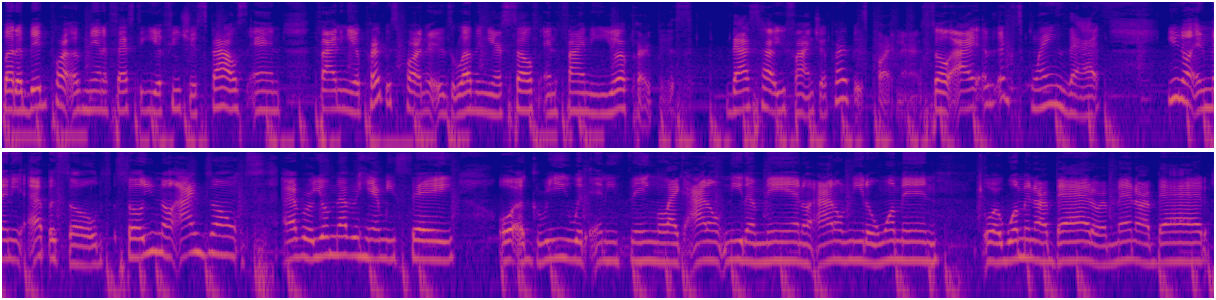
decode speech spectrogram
But a big part of manifesting your future spouse and finding your purpose partner is loving yourself and finding your purpose that's how you find your purpose partner. So I explained that, you know, in many episodes. So, you know, I don't ever, you'll never hear me say or agree with anything like I don't need a man or I don't need a woman or women are bad or men are bad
